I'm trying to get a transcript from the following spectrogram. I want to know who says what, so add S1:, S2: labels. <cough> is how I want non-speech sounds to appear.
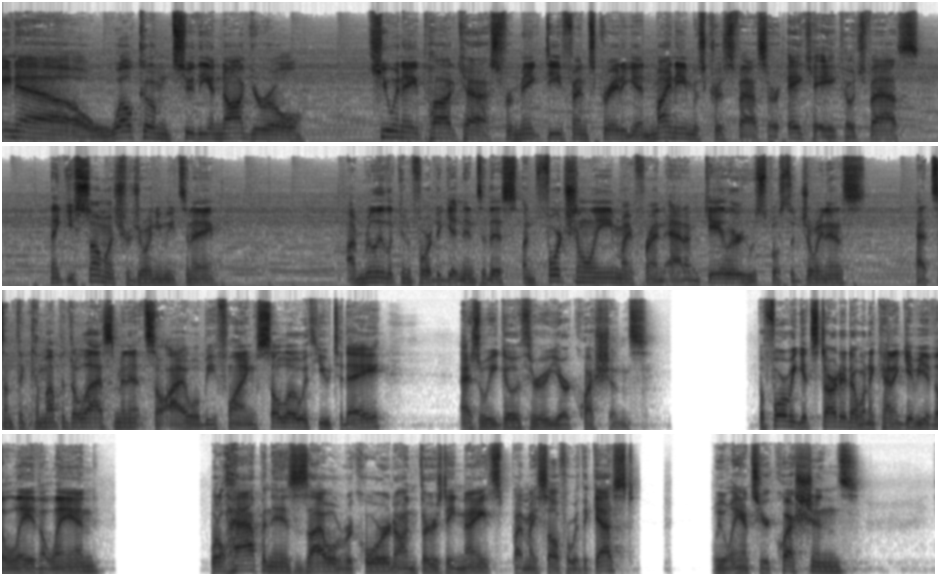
S1: Hey now, welcome to the inaugural Q&A podcast for Make Defense Great Again. My name is Chris Vassar, aka Coach Vass. Thank you so much for joining me today. I'm really looking forward to getting into this. Unfortunately, my friend Adam Gaylor, who was supposed to join us, had something come up at the last minute, so I will be flying solo with you today as we go through your questions. Before we get started, I want to kind of give you the lay of the land. What'll happen is, is I will record on Thursday nights by myself or with a guest. We will answer your questions,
